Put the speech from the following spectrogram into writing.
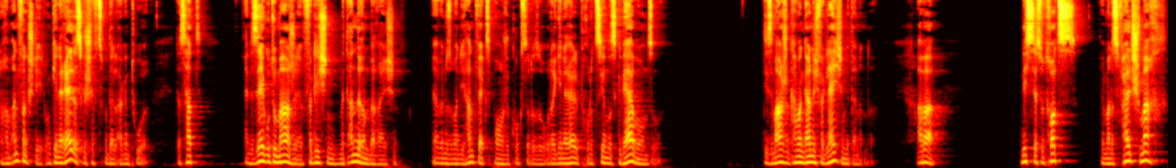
noch am Anfang steht und generell das Geschäftsmodell Agentur, das hat eine sehr gute Marge verglichen mit anderen Bereichen. Ja, wenn du so mal in die Handwerksbranche guckst oder so, oder generell produzierendes Gewerbe und so. Diese Margen kann man gar nicht vergleichen miteinander. Aber nichtsdestotrotz, wenn man das falsch macht,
